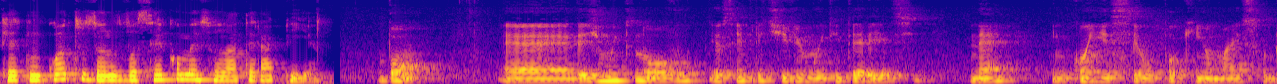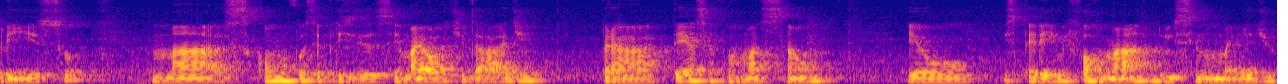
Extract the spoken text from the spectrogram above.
que é com quantos anos você começou na terapia? Bom, é, desde muito novo eu sempre tive muito interesse, né, em conhecer um pouquinho mais sobre isso, mas como você precisa ser maior de idade para ter essa formação, eu esperei me formar do ensino médio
